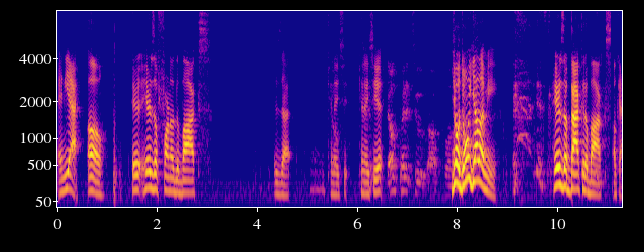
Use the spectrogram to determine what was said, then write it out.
And yeah, oh, here, here's the front of the box. Is that, can I see, can I see it? Don't put it too uh, close. Yo, don't yell at me. Here's the back of the box. Okay.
